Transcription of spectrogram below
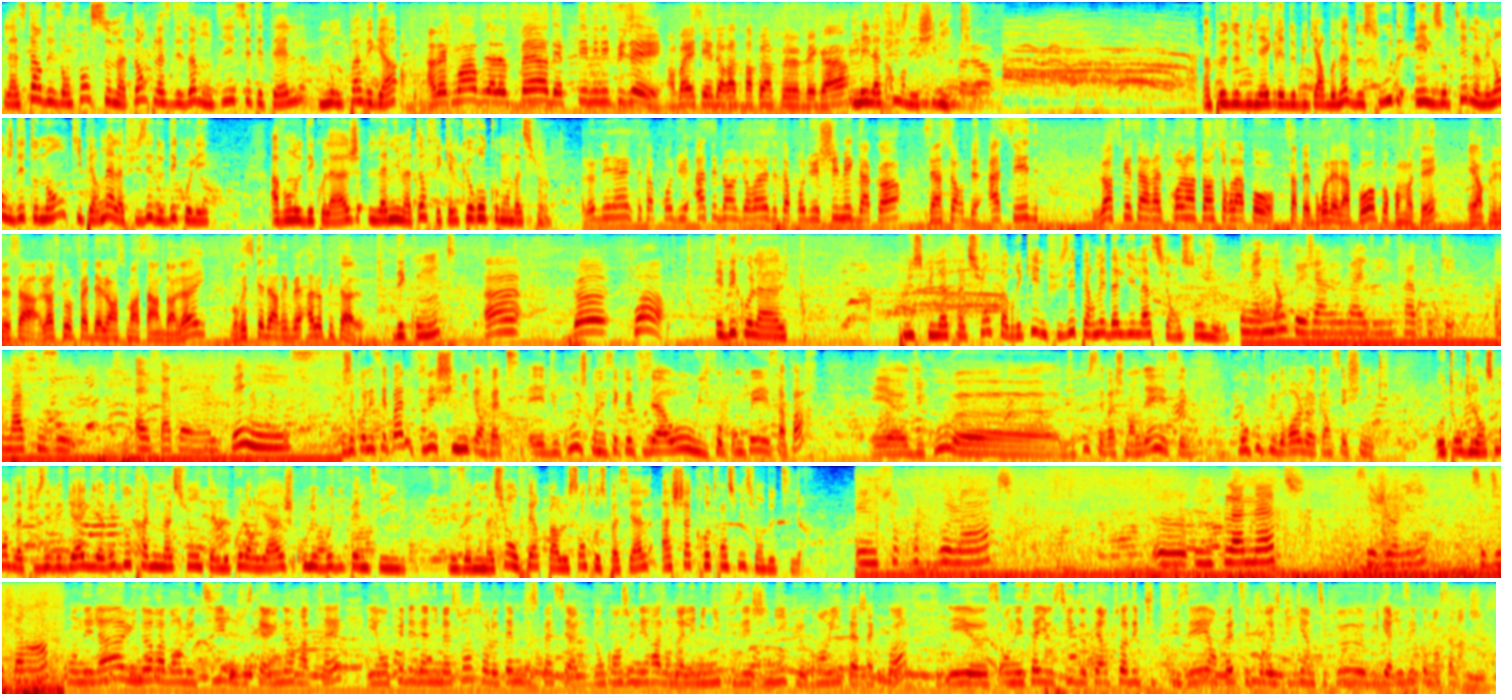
La star des enfants ce matin, place des Amandiers, c'était elle, non pas Vega, Avec moi, vous allez faire des petits mini-fusées. On va essayer de rattraper un peu Vega. mais la fusée chimique. Un peu de vinaigre et de bicarbonate de soude et ils obtiennent un mélange détonnant qui permet à la fusée de décoller. Avant le décollage, l'animateur fait quelques recommandations. Le vinaigre, c'est un produit assez dangereux, c'est un produit chimique, d'accord? C'est un sorte d'acide. Lorsque ça reste trop longtemps sur la peau, ça peut brûler la peau pour commencer. Et en plus de ça, lorsque vous faites des lancements, ça entre dans l'œil, vous risquez d'arriver à l'hôpital. Des comptes 1, 2, 3 et décollage. Plus qu'une attraction, fabriquer une fusée permet d'allier la science au jeu. Et maintenant que j'arrive à les fabriquer, ma fusée, elle s'appelle Vénus. Je connaissais pas les fusées chimiques en fait. Et du coup, je connaissais que les fusées à eau où il faut pomper et ça part. Et euh, du coup, euh, du coup, c'est vachement bien et c'est beaucoup plus drôle quand c'est chimique. Autour du lancement de la fusée Vega, il y avait d'autres animations telles le coloriage ou le body painting. Des animations offertes par le centre spatial à chaque retransmission de tir. Une soucoupe volante, euh, une planète, c'est joli, On est là une heure avant le tir et jusqu'à une heure après et on fait des animations sur le thème du spatial. Donc en général on a les mini fusées chimiques, le grand hit à chaque fois et euh, on essaye aussi de faire soit des petites fusées. En fait c'est pour expliquer un petit peu, vulgariser comment ça marche.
